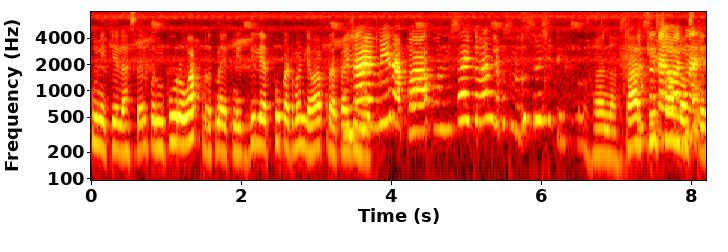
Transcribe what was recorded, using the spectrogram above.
कुणी केलं असेल पण पोरं वापरत नाहीत नीट. दिल्यात फुकट म्हणल्या वापरा पाहिजे नाही मी ना पण आपण सायकल आणल्यापासून दुसरी शिटे हा ना सारखी चालू असते.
